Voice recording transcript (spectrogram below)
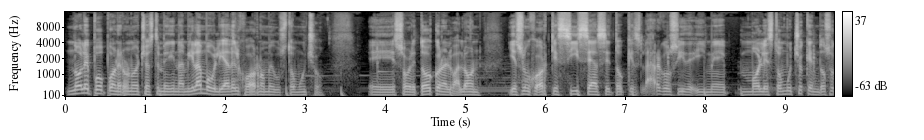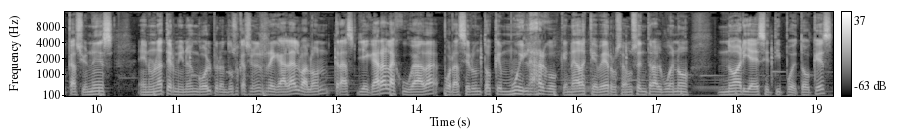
no le puedo poner un 8 a este Medina. A mí la movilidad del jugador no me gustó mucho. Eh, sobre todo con el balón. Y es un jugador que sí se hace toques largos y, y, me molestó mucho que en dos ocasiones, en una terminó en gol, pero en dos ocasiones regala el balón tras llegar a la jugada por hacer un toque muy largo que nada que ver. O sea, un central bueno no haría ese tipo de toques.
